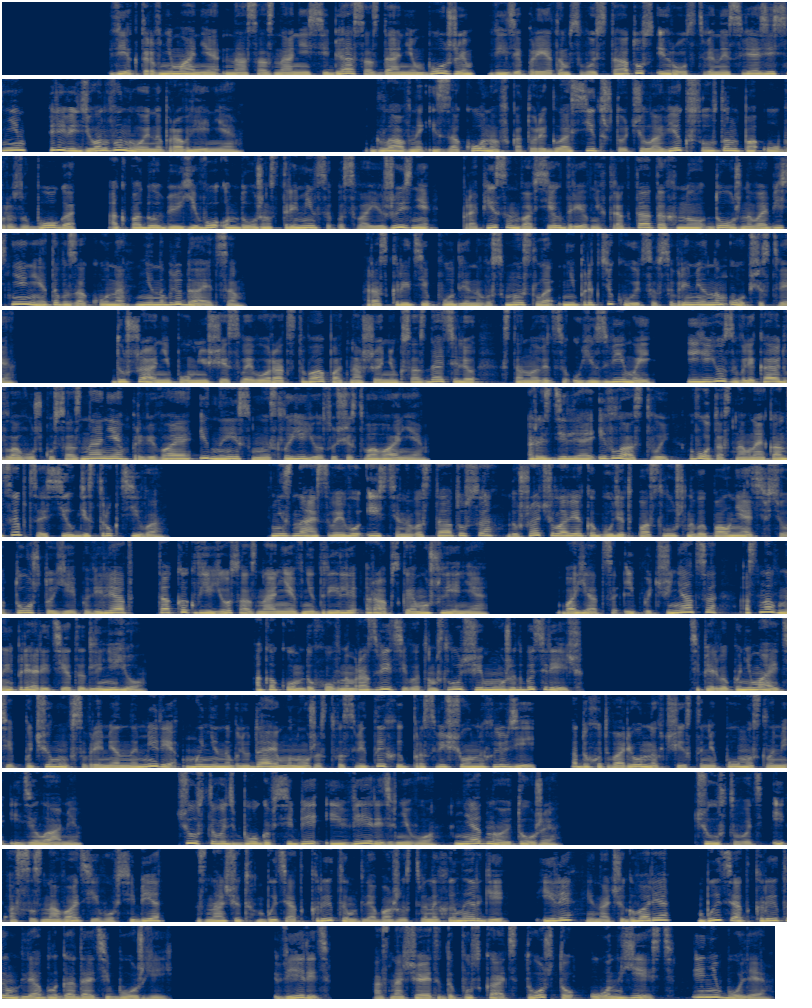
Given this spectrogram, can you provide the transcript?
Вектор внимания на сознание себя созданием Божиим, видя при этом свой статус и родственные связи с Ним, переведен в иное направление. Главный из законов, который гласит, что человек создан по образу Бога, а к подобию его он должен стремиться по своей жизни, прописан во всех древних трактатах, но должного объяснения этого закона не наблюдается. Раскрытие подлинного смысла не практикуется в современном обществе. Душа, не помнящая своего родства по отношению к Создателю, становится уязвимой, и ее завлекают в ловушку сознания, прививая иные смыслы ее существования. «Разделяй и властвуй» — вот основная концепция сил деструктива. Не зная своего истинного статуса, душа человека будет послушно выполнять все то, что ей повелят, так как в ее сознание внедрили рабское мышление. Бояться и подчиняться – основные приоритеты для нее. О каком духовном развитии в этом случае может быть речь? Теперь вы понимаете, почему в современном мире мы не наблюдаем множество святых и просвещенных людей, одухотворенных чистыми помыслами и делами. Чувствовать Бога в себе и верить в Него – не одно и то же. Чувствовать и осознавать Его в себе значит быть открытым для божественных энергий или, иначе говоря, быть открытым для благодати Божьей. Верить означает допускать то, что Он есть, и не более.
